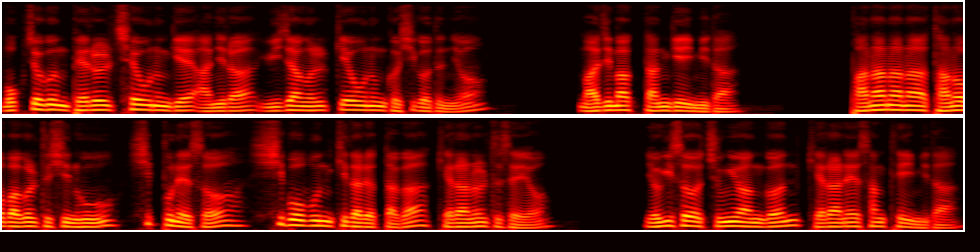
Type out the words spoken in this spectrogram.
목적은 배를 채우는 게 아니라 위장을 깨우는 것이거든요. 마지막 단계입니다. 바나나나 단호박을 드신 후 10분에서 15분 기다렸다가 계란을 드세요. 여기서 중요한 건 계란의 상태입니다.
